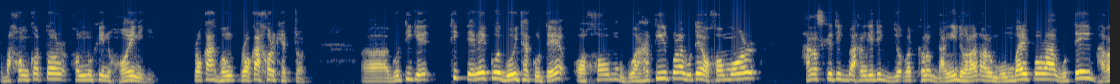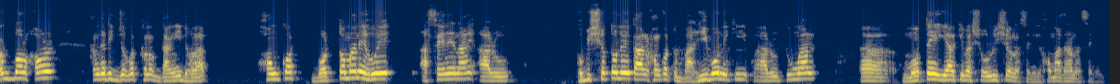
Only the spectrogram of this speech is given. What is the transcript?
বা সংকটৰ সন্মুখীন হয় নেকি? প্ৰকাশ প্ৰকাশৰ ক্ষেত্ৰত। গতিকে ঠিক তেনেকৈ গৈ থাকোঁতে অসম গুৱাহাটীৰ পৰা গোটেই অসমৰ সাংস্কৃতিক বা সাংগীতিক জগতখনক দাঙি ধৰাত আৰু মুম্বাইৰ পৰা গোটেই ভাৰতবৰ্ষৰ সাংগীতিক জগতখনক দাঙি ধৰাত সংকট বৰ্তমানে হৈ আছেনে নাই আৰু ভৱিষ্যতলৈ তাৰ সংকটটো বাঢ়িব নেকি আৰু তোমাৰ মতে ইয়াৰ কিবা চলিউশ্যন আছে নেকি সমাধান আছে নেকি?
